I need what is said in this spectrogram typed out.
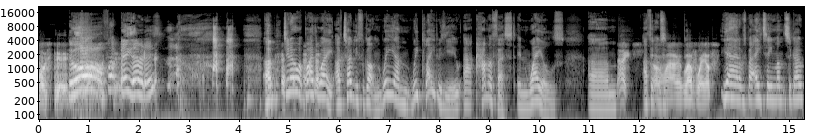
almost did. Oh fuck me! There it is. um, do you know what? By the way, I've totally forgotten. We um we played with you at Hammerfest in Wales. Um, Nice. I think oh was- wow, I love Wales. yeah, that was about eighteen months ago.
